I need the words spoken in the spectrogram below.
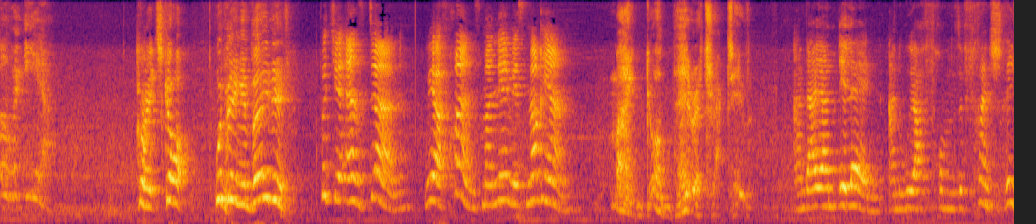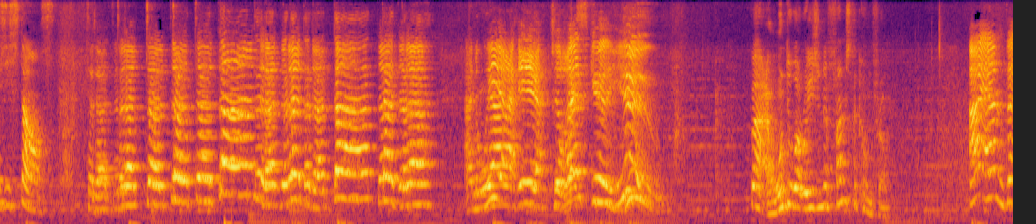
Over here! Great Scott! We're being invaded! Put your hands down. We are friends. My name is Marianne. My God, they're attractive. And I am Hélène, and we are from the French Resistance. And we are here to rescue you! But I wonder what region of France they come from. I am the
